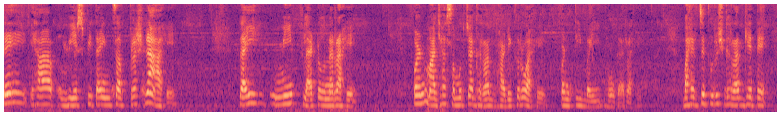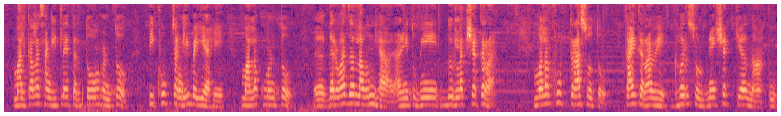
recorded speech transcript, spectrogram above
ते ह्या व्ही एस पी ताईंचा प्रश्न आहे. ताई मी फ्लॅट ओनर आहे. पण माझ्या समोरच्या घरात भाडेकरू आहे पण ती बाई भोंगार आहे. बाहेरचे पुरुष घरात घेते. मालकाला सांगितले तर तो म्हणतो ती खूप चांगली बाई आहे. मालक म्हणतो दरवाजा लावून घ्या आणि तुम्ही दुर्लक्ष करा. मला खूप त्रास होतो. काय करावे? घर सोडणे शक्य नाही.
